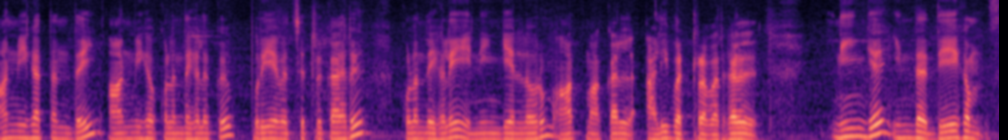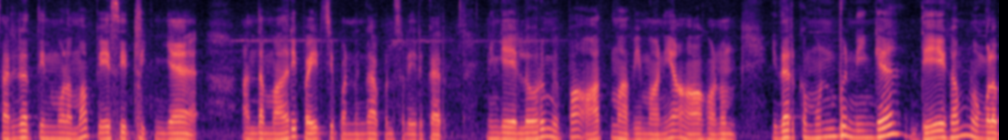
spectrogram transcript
ஆன்மீக தந்தை ஆன்மீக குழந்தைகளுக்கு புரிய வச்சிட்ருக்காரு குழந்தைகளே நீங்கள் எல்லோரும் ஆத்மாக்கள் அழிவற்றவர்கள். நீங்கள் இந்த தேகம் சரீரத்தின் மூலமாக பேசிகிட்ருக்கீங்க அந்த மாதிரி பயிற்சி பண்ணுங்க அப்படின்னு சொல்லியிருக்கார். நீங்கள் எல்லோரும் இப்போ ஆத்மா அபிமானியாக ஆகணும். இதற்கு முன்பு நீங்கள் தேகம்னு உங்களை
